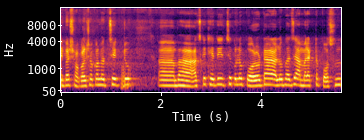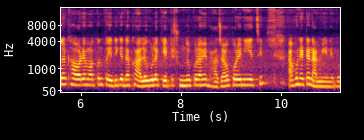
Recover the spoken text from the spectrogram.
এবার সকাল সকাল হচ্ছে একটু ভা- আজকে খেতে ইচ্ছে করল পরোটা আর আলু ভাজা। আমার একটা পছন্দের খাওয়ারের মতন। তো এদিকে দেখো, আলুগুলো কেটে সুন্দর করে আমি ভাজাও করে নিয়েছি। এখন এটা নামিয়ে নেব।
